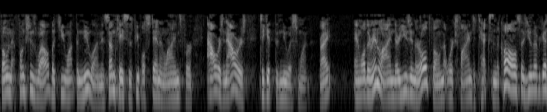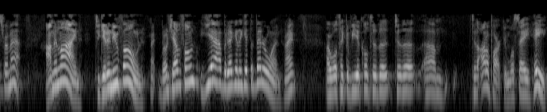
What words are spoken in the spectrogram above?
phone that functions well, but you want the new one. In some cases, people stand in lines for hours and hours to get the newest one, right? And while they're in line, they're using their old phone that works fine to text and to call, says you'll never guess where I'm at. I'm in line to get a new phone. Right? Don't you have a phone? Yeah, but I'm going to get the better one, right? Or we'll take a vehicle to the to the um, to the auto park and we'll say, hey,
